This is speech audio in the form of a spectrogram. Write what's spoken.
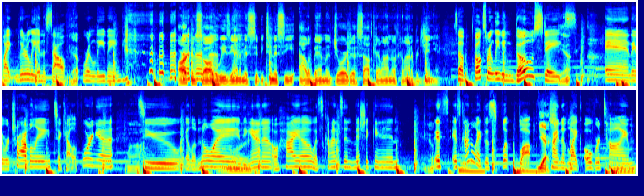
like literally in the South, Yep. were leaving. Arkansas, Louisiana, Mississippi, Tennessee, Alabama, Georgia, South Carolina, North Carolina, Virginia. so folks were leaving those states and they were traveling to California, to Illinois, Illinois. Indiana, Ohio, Wisconsin, Michigan. Yep. It's it's kind of like this flip flop, Yes. kind of like over time.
